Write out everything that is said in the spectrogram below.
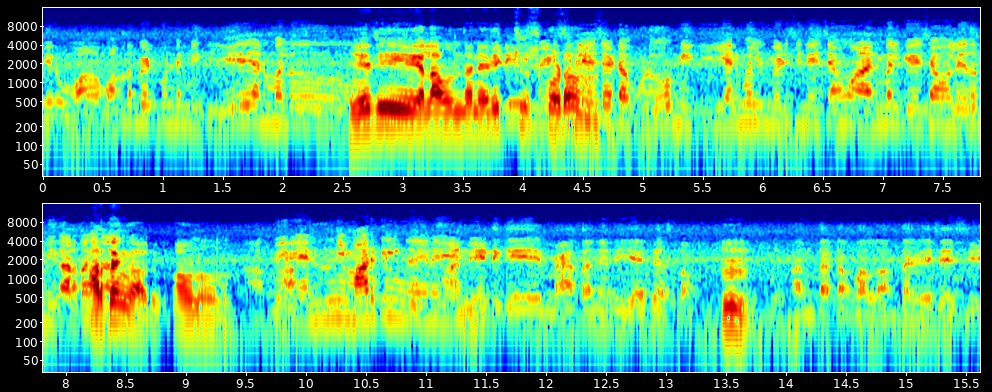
మీరు వంద పెట్టుకుంటే మీకు ఏ అనిమల్ ఏది ఎలా ఉందనేది చూసుకోవడం. వేసేటప్పుడు మీకు ఈ అనిమల్ మెడిసిన్ వేసాము ఆ అనిమల్కి వేసాము లేదో మీకు అర్థం అర్థం కాదు. అవునవును. మీరు ఎన్ని మార్కింగ్ అయినా. అన్నిటికీ మ్యాథ్ అనేది వేసేస్తాం. అంతా డబ్బాల్లో అంతా వేసేసి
